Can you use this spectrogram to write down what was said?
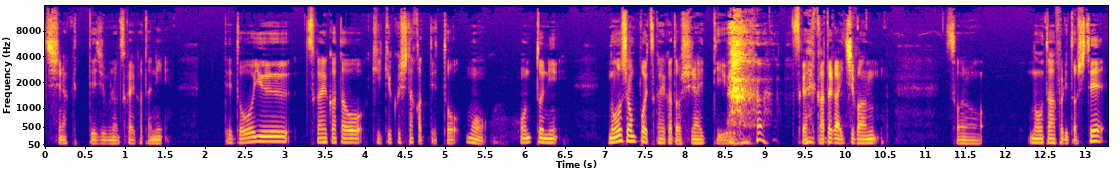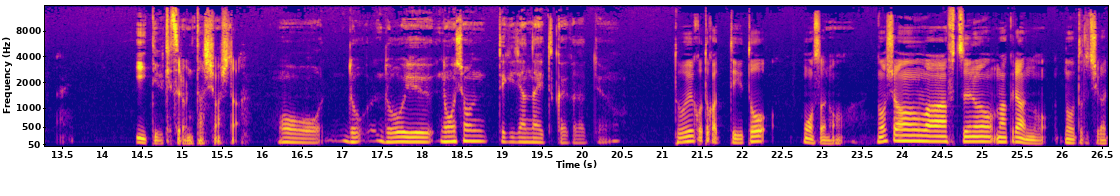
チしなくって自分の使い方に。で、どういう使い方を結局したかっていうと、もう本当に Notion っぽい使い方をしないっていう 使い方が一番、その、ノートアプリとしていいっていう結論に達しました。おおど、どういう、 Notion 的じゃない使い方っていうの？どういうことかっていうと、もうその、 Notion は普通のマークダウンのノートと違っ、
